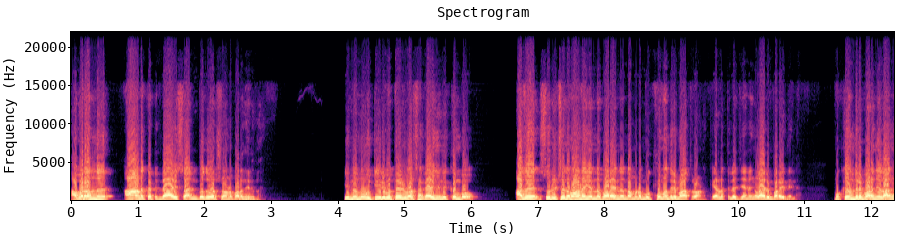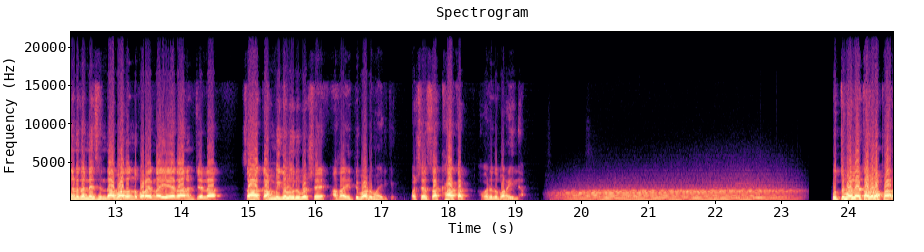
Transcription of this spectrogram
അവർ അന്ന് ആ അണക്കെട്ടിന്റെ ആയുസ് അൻപത് വർഷമാണ് പറഞ്ഞിരുന്നത്. ഇന്ന് നൂറ്റി ഇരുപത്തേഴ് വർഷം കഴിഞ്ഞ് നിൽക്കുമ്പോൾ അത് സുരക്ഷിതമാണ് എന്ന് പറയുന്നത് നമ്മുടെ മുഖ്യമന്ത്രി മാത്രമാണ്. കേരളത്തിലെ ജനങ്ങളാരും പറയുന്നില്ല. മുഖ്യമന്ത്രി പറഞ്ഞത് അങ്ങനെ തന്നെ സിന്ദാബാദ് എന്ന് പറയുന്ന ഏതാനും ചില കമ്മികൾ ഒരു പക്ഷേ അത് ഏറ്റുപാടുമായിരിക്കും. പക്ഷെ സഖാക്കൾ അവരത് പറയില്ല. പുത്തുമല കവളപ്പാറ.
